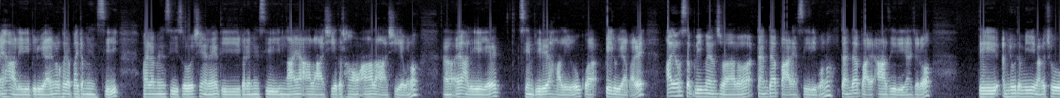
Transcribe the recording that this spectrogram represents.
အဲဟာလေးတွေပေးလို့ရတယ်နောက်ခါ vitamin C vitamin C ဆိုလို့ရှိရင်လည်းဒီ vitamin C 900အားလာရှိရ1000အားလာရှိရဗောနော်အဲအဲဟာလေးတွေလည်းစင်ပြေတဲ့ဟာလေးကိုကွာပေးလို့ရပါတယ် iron supplement ဆိုတာတော့တန်တက်ပါတဲ့ဆေးတွေပေါ့နော်တန်တက်ပါတဲ့အားဆေးတွေကကျတော့ဒီအမျိုးသမီးတွေမှာတချို့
